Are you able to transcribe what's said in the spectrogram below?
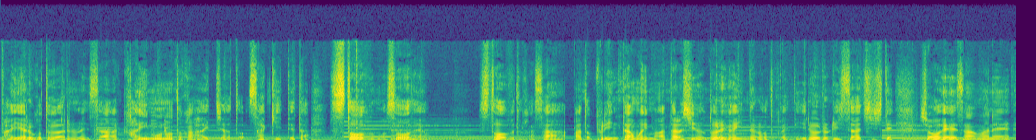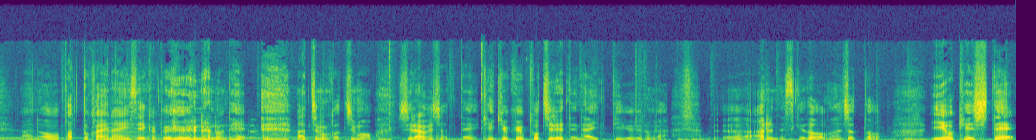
ぱいやることがあるのにさ、買い物とか入っちゃうと、さっき言ってたストーブもそうだよ。ストーブとかさ、あとプリンターも今新しいのどれがいいんだろうとか言っていろいろリサーチして、翔平さんはね、あのパッと買えない性格なので、あっちもこっちも調べちゃって、結局ポチれてないっていうのが、うん、あるんですけど、まあちょっと意を決して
